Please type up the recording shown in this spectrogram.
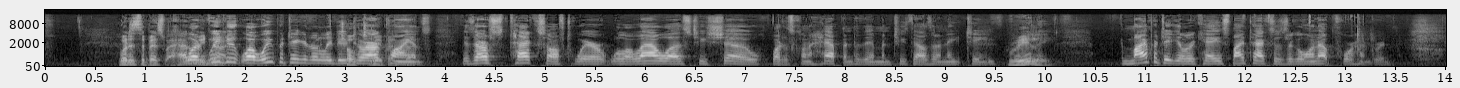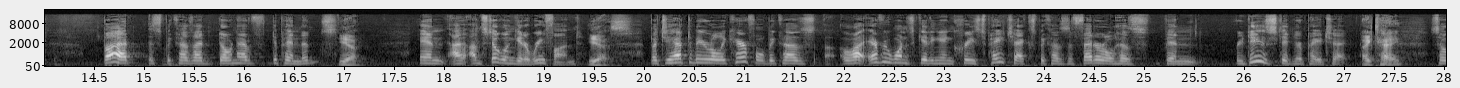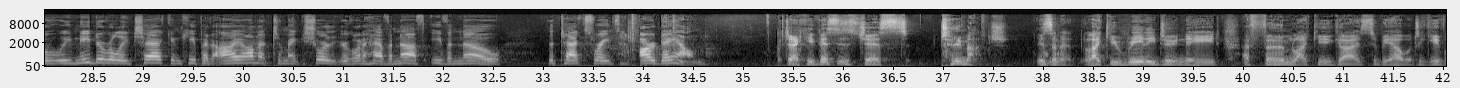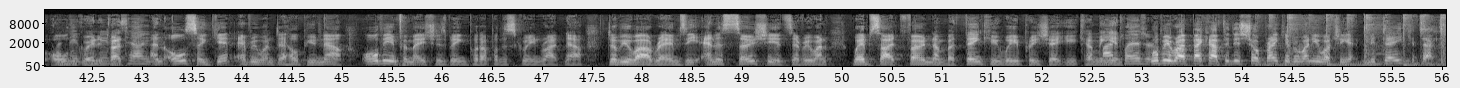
What is the best way? How what do we, know? do, what we particularly do Talk to to our clients is our tax software will allow us to show what is going to happen to them in 2018. Really? In my particular case, my taxes are going up 400, but it's because I don't have dependents, Yeah. and I, I'm still going to get a refund. Yes. But you have to be really careful because a lot, everyone's getting increased paychecks because the federal has been reduced in your paycheck. Okay. So we need to really check and keep an eye on it to make sure that you're going to have enough, even though the tax rates are down. Jackie, this is just too much, isn't it? Like you really do need a firm like you guys to be able to give all the great advice and also get everyone to help you now. All the information is being put up on the screen right now. WR Ramsey and Associates, everyone. Website, phone number. Thank you. We appreciate you coming My in. pleasure. We'll be right back after this short break. Everyone, you're watching it Midday Kentucky.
